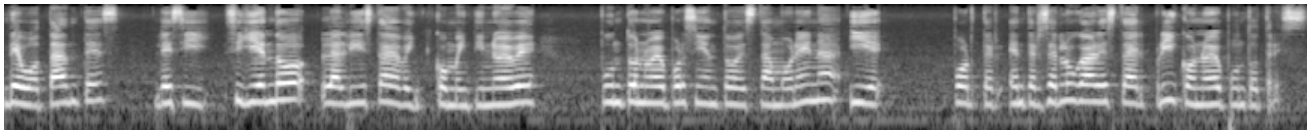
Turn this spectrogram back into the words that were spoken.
de votantes, le si- siguiendo la lista con 29.9% está Morena y eh, por ter- en tercer lugar está el PRI con 9.3%.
